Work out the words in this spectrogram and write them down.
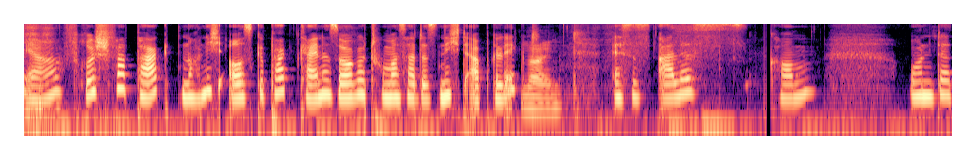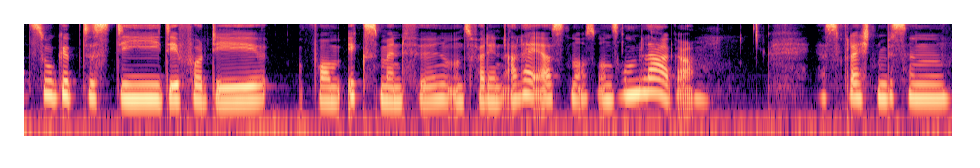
ja, frisch verpackt, noch nicht ausgepackt. Keine Sorge, Thomas hat es nicht abgeleckt. Nein. Es ist alles kommen. Und dazu gibt es die DVD vom X-Men-Film, und zwar den allerersten aus unserem Lager. Er ist vielleicht ein bisschen,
